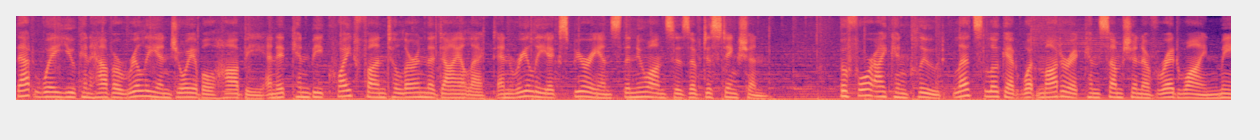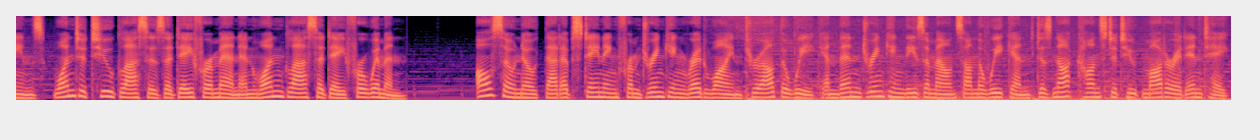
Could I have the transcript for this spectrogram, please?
That way you can have a really enjoyable hobby and it can be quite fun to learn the dialect and really experience the nuances of distinction. Before I conclude, let's look at what moderate consumption of red wine means, 1 to 2 glasses a day for men and 1 glass a day for women. Also note that abstaining from drinking red wine throughout the week and then drinking these amounts on the weekend does not constitute moderate intake,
